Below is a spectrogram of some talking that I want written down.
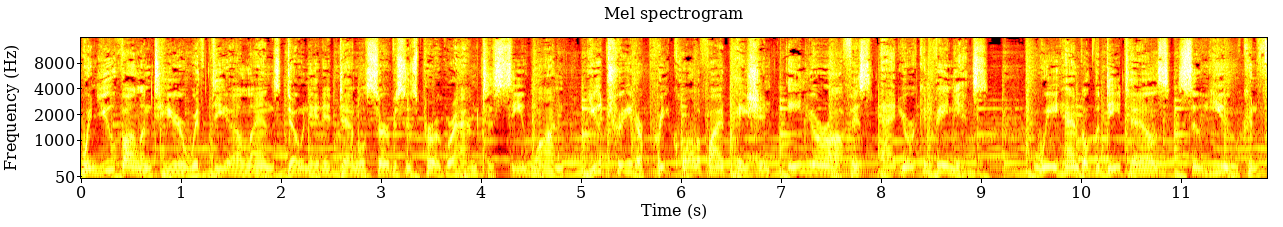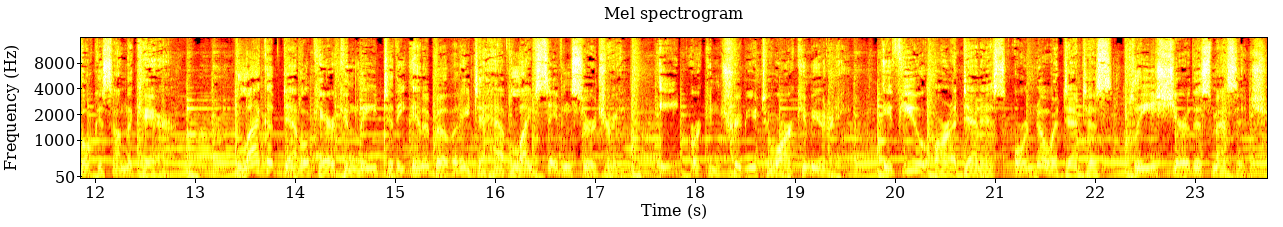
When you volunteer with DLN's Donated Dental Services Program to C1, you treat a pre qualified patient in your office at your convenience. We handle the details so you can focus on the care. Lack of dental care can lead to the inability to have life saving surgery, eat, or contribute to our community. If you are a dentist or know a dentist, please share this message.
